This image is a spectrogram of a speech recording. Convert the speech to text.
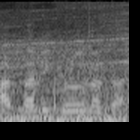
हाताने खेळू नका.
